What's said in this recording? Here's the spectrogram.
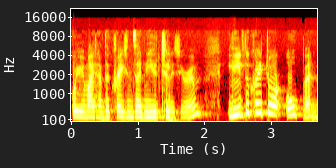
or you might have the crate inside a utility room. Leave the crate door open,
